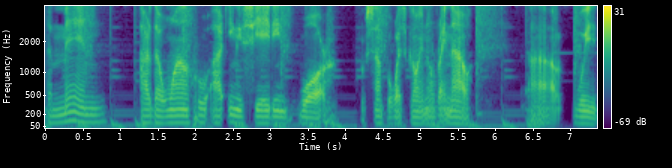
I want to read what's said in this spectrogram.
the men are the one who are initiating war. For example, what's going on right now uh, with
